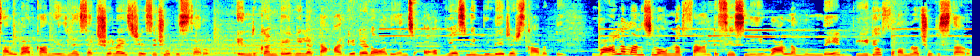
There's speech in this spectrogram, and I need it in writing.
సల్వార్ కమీజ్ని సెక్షువలైజ్ చేసి చూపిస్తారు. ఎందుకంటే వీళ్ళ టార్గెటెడ్ ఆడియన్స్ ఆబ్వియస్లీ విలేజర్స్ కాబట్టి. వాళ్ళ మనసులో ఉన్న ఫ్యాంటసీస్ని వాళ్ళ ముందే వీడియో ఫామ్లో చూపిస్తారు.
